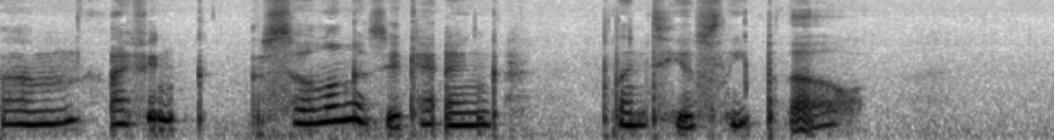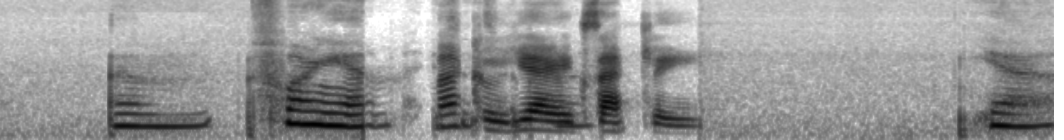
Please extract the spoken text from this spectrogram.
Um, I think so long as you're getting plenty of sleep, though. Um, 4 a.m. Maku, yeah, exactly. Yeah.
